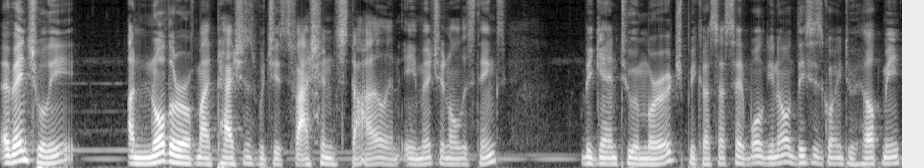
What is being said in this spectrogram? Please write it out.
eventually, another of my passions, which is fashion, style, and image, and all these things, began to emerge because I said, well, you know, this is going to help me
